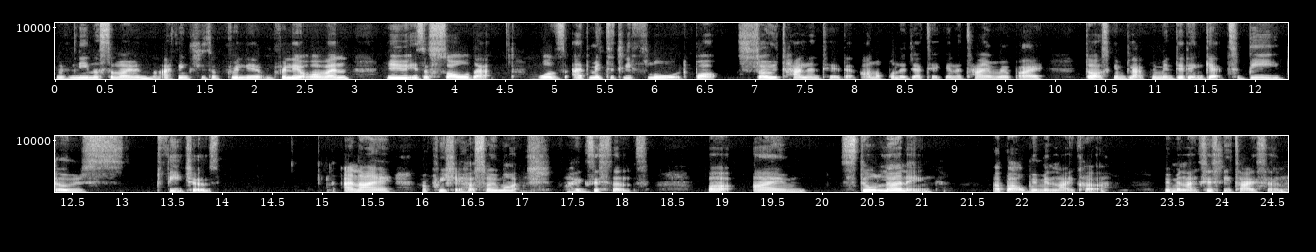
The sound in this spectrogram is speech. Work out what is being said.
with Nina Simone. I think she's a brilliant, brilliant woman who is a soul that was admittedly flawed, but so talented and unapologetic in a time whereby dark skinned black women didn't get to be those features. And I appreciate her so much for her existence. But I'm still learning about women like her, women like Cicely Tyson,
